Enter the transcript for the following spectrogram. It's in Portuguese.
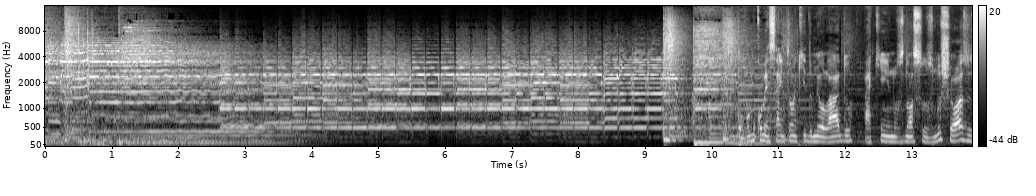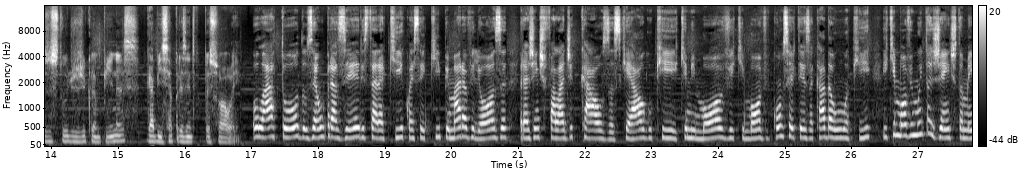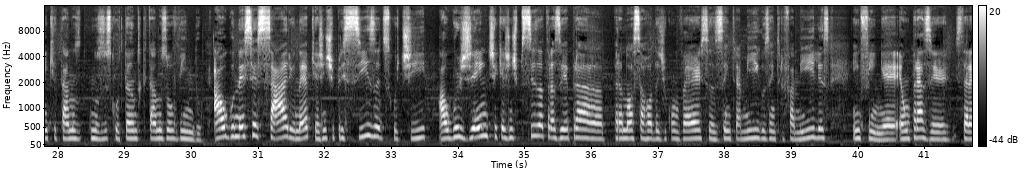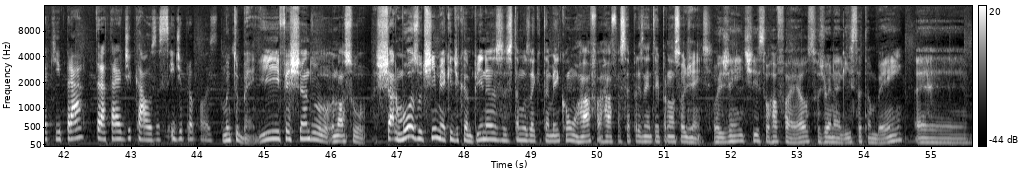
Vamos começar então aqui do meu lado, aqui nos nossos luxuosos estúdios de Campinas. Gabi, se apresenta pro pessoal aí. Olá a todos, é um prazer estar aqui com essa equipe maravilhosa para a gente falar de causas, que é algo que, que me move, que move com certeza cada um aqui e que move muita gente também que está nos, nos escutando, que está nos ouvindo. Algo necessário, né, que a gente precisa discutir, algo urgente que a gente precisa trazer para a nossa roda de conversas entre amigos, entre famílias, enfim, é, é um prazer estar aqui para tratar de causas e de propósito. Muito bem, e fechando o nosso chat charmoso time aqui de Campinas. Estamos aqui também com o Rafa. Rafa, se apresenta aí para nossa audiência. Oi, gente. Sou Rafael, sou jornalista também.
